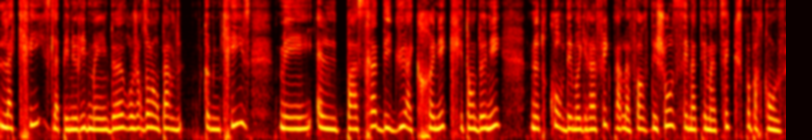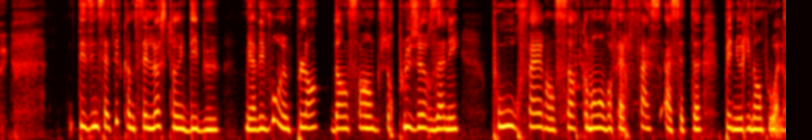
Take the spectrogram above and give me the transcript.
la crise, la pénurie de main-d'œuvre, aujourd'hui, on parle comme une crise, mais elle passera d'aigu à chronique, étant donné notre courbe démographique par la force des choses, c'est mathématique, c'est pas parce qu'on le veut. Des initiatives comme celle-là, c'est un début. Mais avez-vous un plan d'ensemble sur plusieurs années pour faire en sorte comment on va faire face à cette pénurie d'emploi là.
